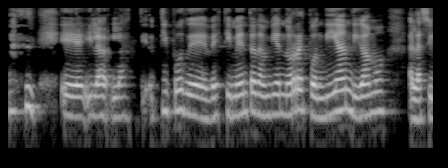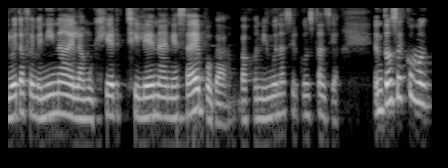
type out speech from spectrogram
y los tipos de vestimenta también no respondían, digamos, a la silueta femenina de la mujer chilena en esa época, bajo ninguna circunstancia. Entonces, como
